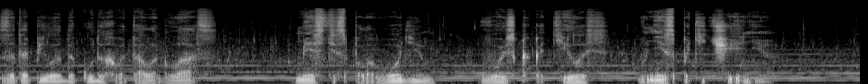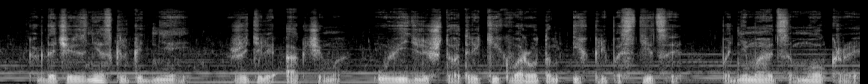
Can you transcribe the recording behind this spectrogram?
затопило докуда хватало глаз. Вместе с половодьем войско катилось вниз по течению. Когда через несколько дней жители Акчима увидели, что от реки к воротам их крепостицы поднимаются мокрые,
